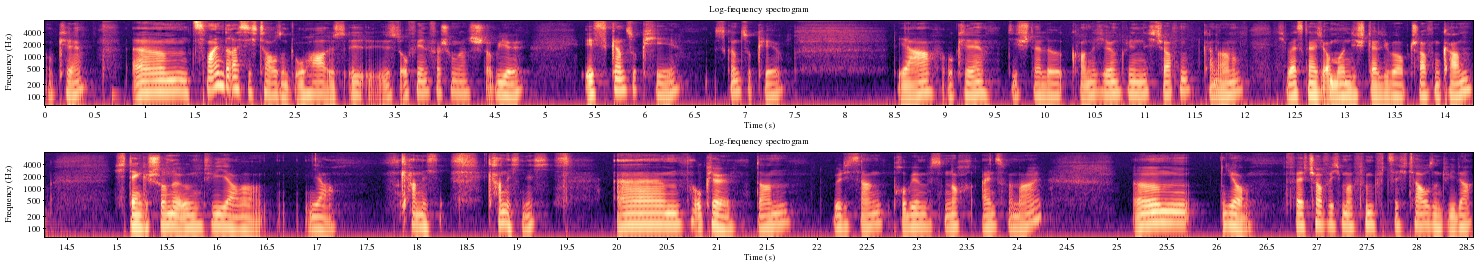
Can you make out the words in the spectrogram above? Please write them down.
Okay. Ähm, 32.000, oha, ist, ist auf jeden Fall schon ganz stabil. Ist ganz okay. Ist ganz okay. Ja, okay. Die Stelle konnte ich irgendwie nicht schaffen. Keine Ahnung. Ich weiß gar nicht, ob man die Stelle überhaupt schaffen kann. Ich denke schon irgendwie, aber ja. Kann ich, kann ich nicht. Ähm, okay, dann würde ich sagen, probieren wir es noch ein, zwei Mal. Ähm, ja. Vielleicht schaffe ich mal 50.000 wieder.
